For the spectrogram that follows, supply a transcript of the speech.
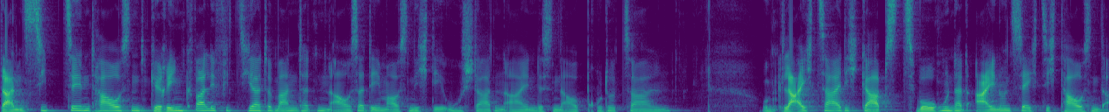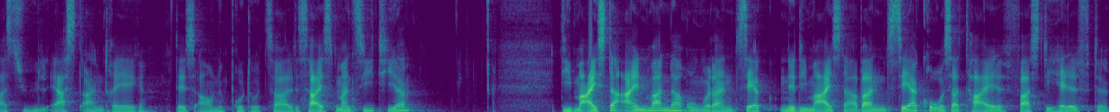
Dann 17.000 Geringqualifizierte wanderten außerdem aus Nicht-EU-Staaten ein, das sind auch Bruttozahlen. Und gleichzeitig gab es 261.000 Asyl-Erstanträge, das ist auch eine Bruttozahl. Das heißt, man sieht hier, die meiste Einwanderung oder ein sehr, nicht die meiste, aber ein sehr großer Teil, fast die Hälfte,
